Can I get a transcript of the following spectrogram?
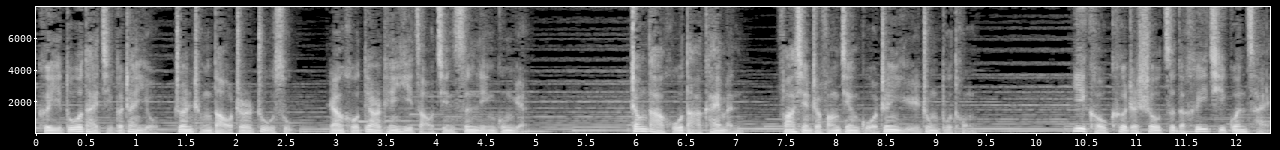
可以多带几个战友专程到这儿住宿。然后第二天一早进森林公园。张大虎打开门，发现这房间果真与众不同。一口刻着寿字的黑漆棺材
